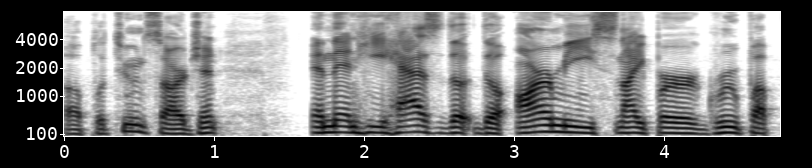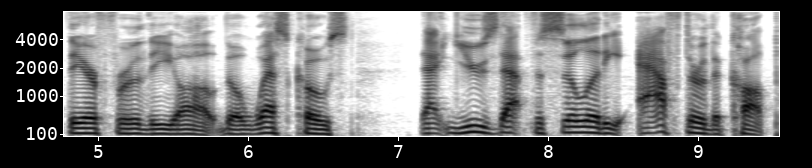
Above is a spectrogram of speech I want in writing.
a platoon sergeant. And then he has the the Army sniper group up there for the uh, the West Coast that use that facility after the Cup.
